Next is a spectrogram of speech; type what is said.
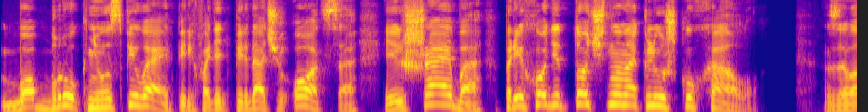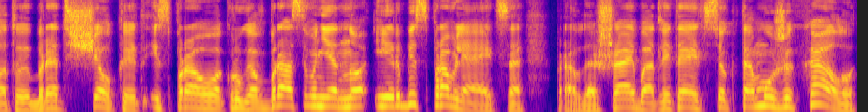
Боб Брук не успевает перехватить передачу Отца, и шайба приходит точно на клюшку Халу. Золотой Бред щелкает из правого круга вбрасывания, но Ирби справляется. Правда, шайба отлетает все к тому же Халу,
